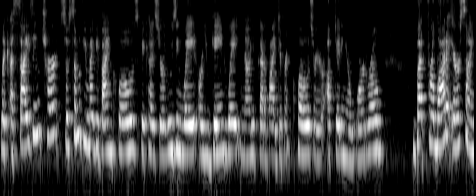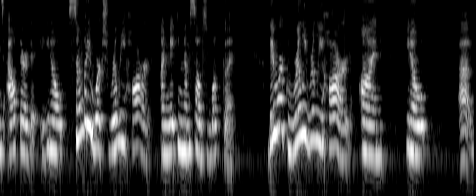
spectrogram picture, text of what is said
like a sizing chart. So some of you might be buying clothes because you're losing weight or you gained weight and now you've got to buy different clothes or you're updating your wardrobe. But for a lot of air signs out there, that you know, somebody works really hard on making themselves look good. They work really, really hard on, you know, uh,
